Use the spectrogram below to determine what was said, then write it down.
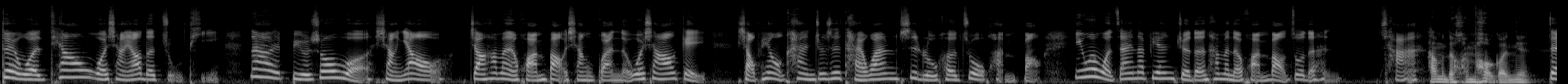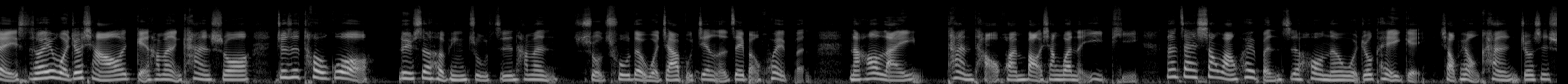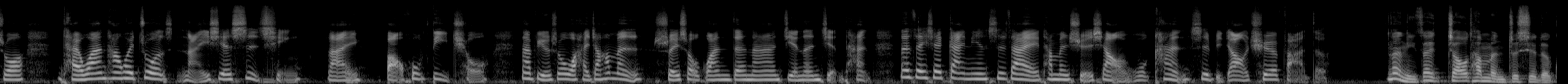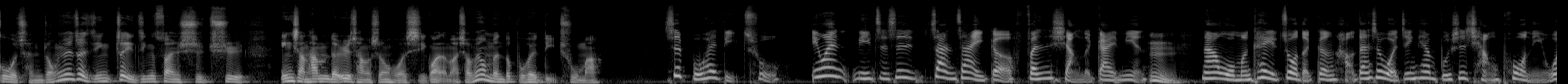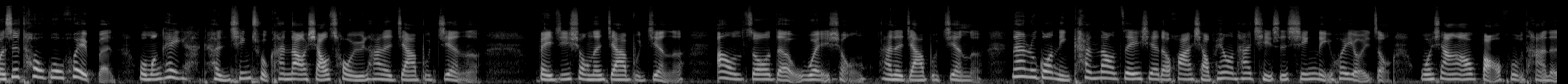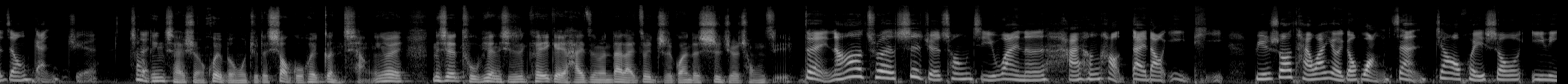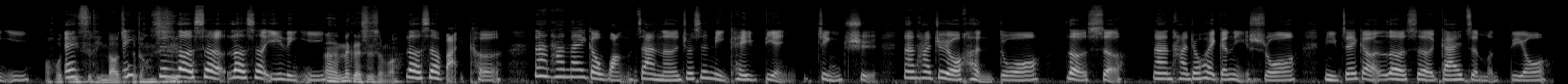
对，我挑我想要的主题。那比如说我想要教他们环保相关的，我想要给小朋友看，就是台湾是如何做环保，因为我在那边觉得他们的环保做的很。差他们的环保观念，对，所以我就想要给他们看，说就是透过绿色和平组织他们所出的《我家不见了》这本绘本，然后来探讨环保相关的议题。那在上完绘本之后呢，我就可以给小朋友看，就是说台湾他会做哪一些事情来。保护地球。那比如说，我还教他们随手关灯啊，节能减碳。那这些概念是在他们学校，我看是比较缺乏的。那你在教他们这些的过程中，因为这已经这已经算是去影响他们的日常生活习惯了嘛？小朋友们都不会抵触吗？是不会抵触。因为你只是站在一个分享的概念，嗯，那我们可以做得更好。但是我今天不是强迫你，我是透过绘本，我们可以很清楚看到小丑鱼它的家不见了，北极熊的家不见了，澳洲的无尾熊它的家不见了。那如果你看到这一些的话，小朋友他其实心里会有一种我想要保护他的这种感觉。这样听起来选绘本，我觉得效果会更强，因为那些图片其实可以给孩子们带来最直观的视觉冲击。对，然后除了视觉冲击外呢，还很好带到议题。比如说，台湾有一个网站叫“回收一零一”，我第一次听到这个东西。是“乐色乐色一零一”。嗯，那个是什么？乐色百科。那它那个网站呢，就是你可以点进去，那它就有很多乐色，那它就会跟你说，你这个乐色该怎么丢。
